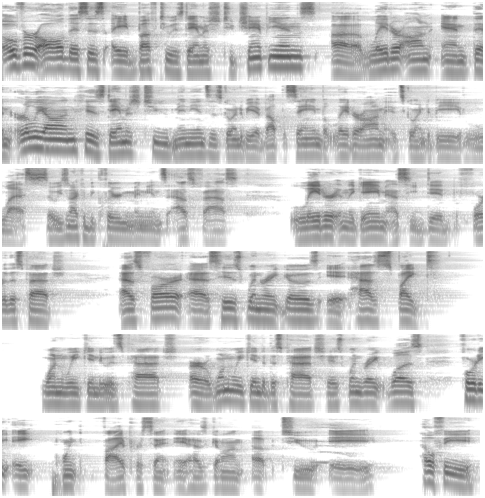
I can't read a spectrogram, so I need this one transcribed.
overall, this is a buff to his damage to champions. Uh, later on, and then early on, his damage to minions is going to be about the same, but later on, it's going to be less. So he's not going to be clearing minions as fast later in the game as he did before this patch. As far as his win rate goes, it has spiked one week into his patch, or one week into this patch. His win rate was 48.5%. It has gone up to a healthy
